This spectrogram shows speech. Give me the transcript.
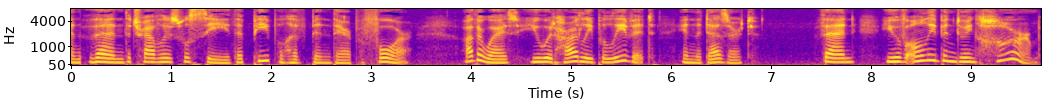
and then the travellers will see that people have been there before; otherwise you would hardly believe it in the desert." "Then you have only been doing harm,"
